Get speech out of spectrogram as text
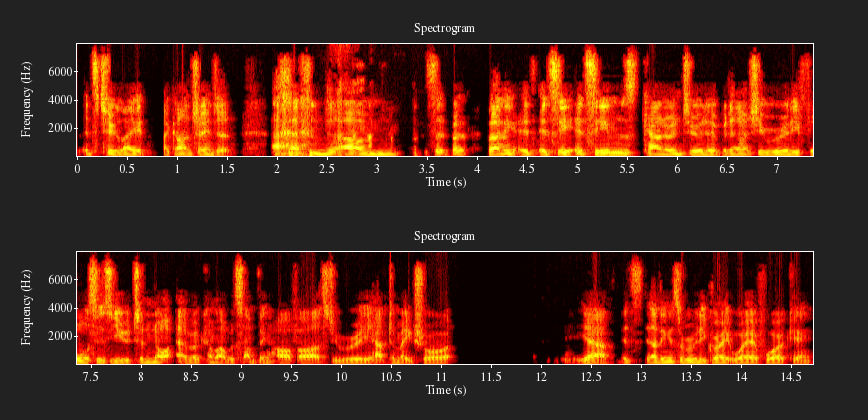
it's too late. I can't change it. And um, so, but but I think it it, it seems counterintuitive, but it actually really forces you to not ever come up with something half-assed. You really have to make sure. Yeah, it's. I think it's a really great way of working.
